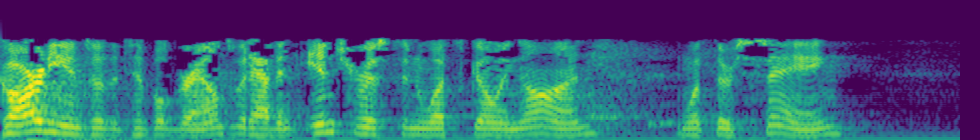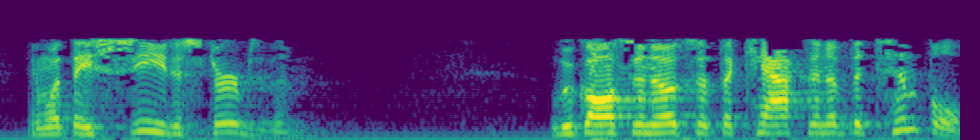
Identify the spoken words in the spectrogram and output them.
guardians of the temple grounds would have an interest in what's going on, and what they're saying, and what they see disturbs them. Luke also notes that the captain of the temple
